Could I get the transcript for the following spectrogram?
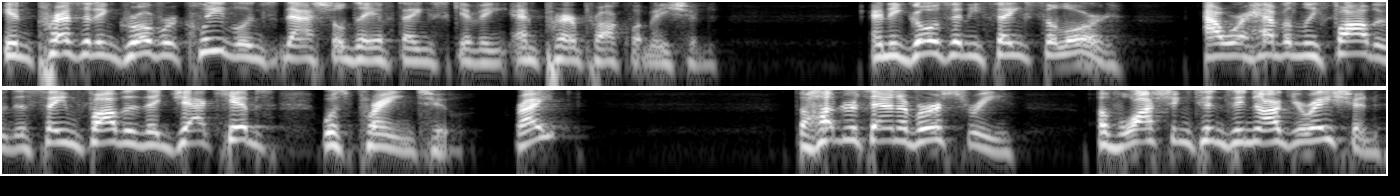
in President Grover Cleveland's National Day of Thanksgiving and prayer proclamation. And he goes and he thanks the Lord, our Heavenly Father, the same Father that Jack Hibbs was praying to, right? The 100th anniversary of Washington's inauguration,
